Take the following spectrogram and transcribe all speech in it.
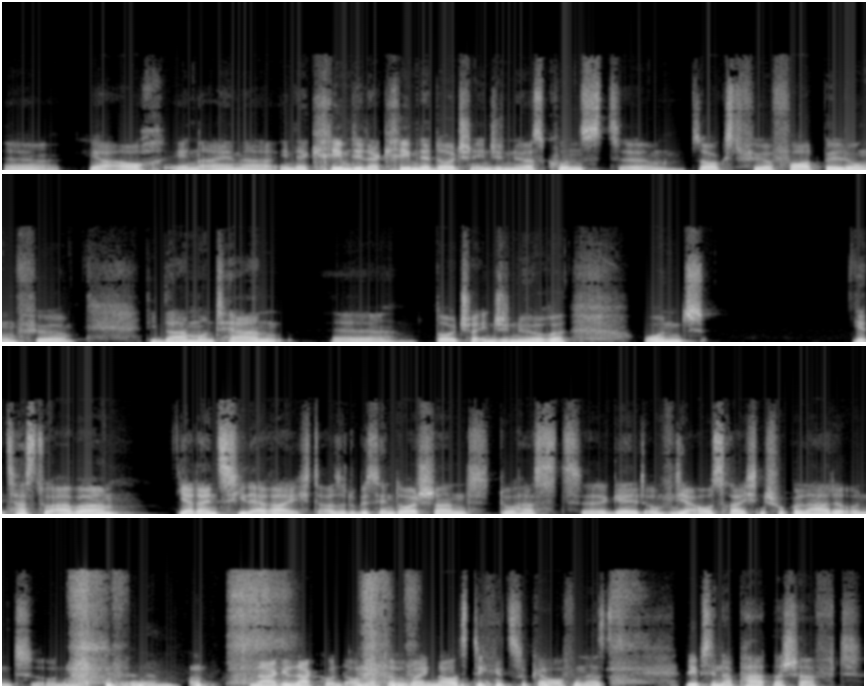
äh, ja auch in einer, in der Creme de la Creme der deutschen Ingenieurskunst, äh, sorgst für Fortbildung für die Damen und Herren äh, deutscher Ingenieure. Und jetzt hast du aber ja dein Ziel erreicht. Also du bist in Deutschland, du hast äh, Geld, um dir ausreichend Schokolade und, und ähm, Nagellack und auch noch darüber hinaus Dinge zu kaufen. Hast, lebst in einer Partnerschaft,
